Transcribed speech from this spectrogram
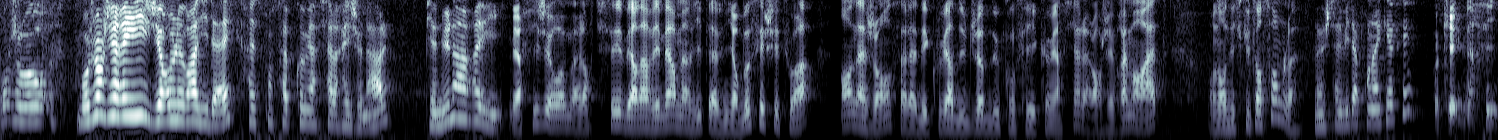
Bonjour Bonjour Géry, Jérôme Lebrazidec, responsable commercial régional. Bienvenue dans la vraie vie. Merci Jérôme. Alors tu sais, Bernard Weber m'invite à venir bosser chez toi en agence à la découverte du job de conseiller commercial. Alors j'ai vraiment hâte. On en discute ensemble Ben, je t'invite à prendre un café. Ok, merci.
